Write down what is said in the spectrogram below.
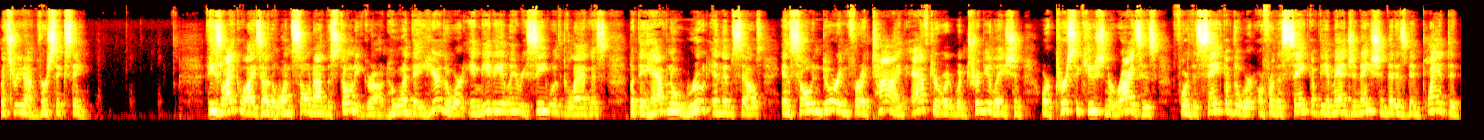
Let's read on. Verse 16. These likewise are the ones sown on the stony ground, who when they hear the word immediately receive with gladness, but they have no root in themselves, and so enduring for a time afterward when tribulation or persecution arises for the sake of the word or for the sake of the imagination that has been planted,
